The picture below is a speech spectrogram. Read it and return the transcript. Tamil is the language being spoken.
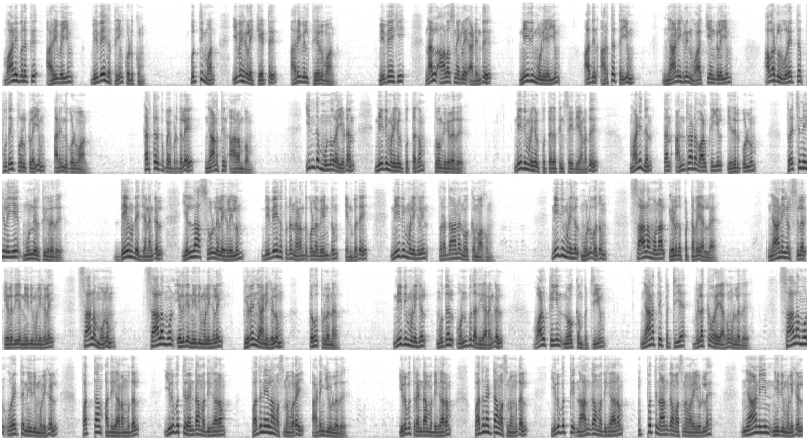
வாலிபருக்கு அறிவையும் விவேகத்தையும் கொடுக்கும். புத்திமான் இவைகளை கேட்டு அறிவில் தேறுவான். விவேகி நல் ஆலோசனைகளை அடைந்து நீதிமொழியையும் அதன் அர்த்தத்தையும் ஞானிகளின் வாக்கியங்களையும் அவர்கள் உரைத்த புதை பொருட்களையும் அறிந்து கொள்வான். கர்த்தருக்கு பயப்படுதலே ஞானத்தின் ஆரம்பம். இந்த முன்னுரையுடன் நீதிமொழிகள் புத்தகம் துவங்குகிறது. நீதிமொழிகள் புத்தகத்தின் செய்தியானது மனிதன் தன் அன்றாட வாழ்க்கையில் எதிர்கொள்ளும் பிரச்சனைகளையே முன்னிறுத்துகிறது. தேவனுடைய ஜனங்கள் எல்லா சூழ்நிலைகளிலும் விவேகத்துடன் நடந்து கொள்ள வேண்டும் என்பதே நீதிமொழிகளின் பிரதான நோக்கமாகும். நீதிமொழிகள் முழுவதும் சாலமோனால் எழுதப்பட்டவை அல்ல. ஞானிகள் சிலர் எழுதிய நீதிமொழிகளை சாலமோனும் சாலமோன் எழுதிய நீதிமொழிகளை பிற ஞானிகளும் தொகுத்துள்ளனர். நீதிமொழிகள் முதல் ஒன்பது அதிகாரங்கள் வாழ்க்கையின் நோக்கம் பற்றியும் ஞானத்தை பற்றிய விளக்க உரையாகவும் உள்ளது. சாலமோன் உரைத்த நீதிமொழிகள் பத்தாம் அதிகாரம் முதல் இருபத்தி ரெண்டாம் அதிகாரம் பதினேழாம் வசனம் வரை அடங்கியுள்ளது. இருபத்தி ரெண்டாம் அதிகாரம் பதினெட்டாம் வசனம் முதல் இருபத்தி நான்காம் அதிகாரம் முப்பத்தி நான்காம் வசனம் வரையுள்ள ஞானியின் நீதிமொழிகள்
